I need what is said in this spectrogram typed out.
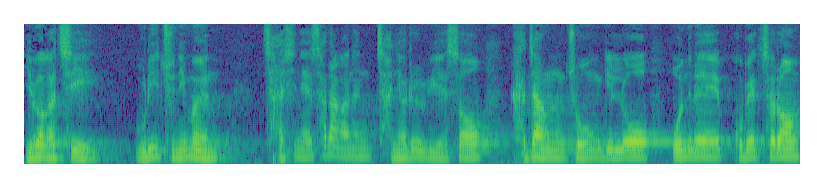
이와 같이 우리 주님은 자신의 사랑하는 자녀를 위해서 가장 좋은 길로 오늘의 고백처럼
